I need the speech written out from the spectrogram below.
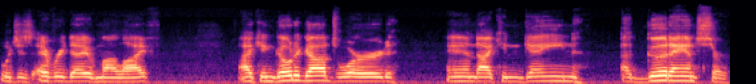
which is every day of my life, I can go to God's Word and I can gain a good answer.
